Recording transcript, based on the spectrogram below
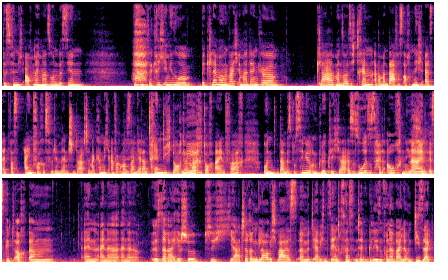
das finde ich auch manchmal so ein bisschen. Ah, da kriege ich irgendwie so Beklemmungen, weil ich immer denke, klar, man soll sich trennen, aber man darf es auch nicht als etwas Einfaches für den Menschen darstellen. Man kann nicht einfach immer so sagen, ja, dann trenn dich doch, dann nee. mach doch einfach und dann bist du Single und glücklicher. Also so ist es halt auch nicht. Nein, es gibt auch ähm, ein, eine, eine österreichische Psychiaterin, glaube ich, war es, äh, mit der habe ich ein sehr interessantes Interview gelesen von einer Weile und die sagt,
